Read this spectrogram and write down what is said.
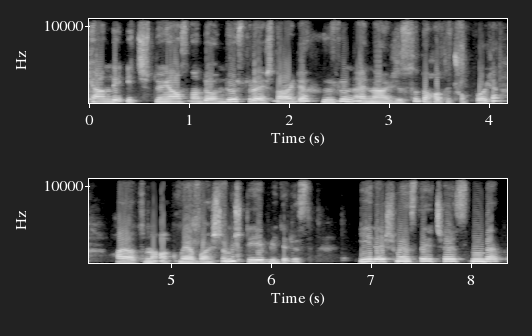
kendi iç dünyasına döndüğü süreçlerde hüzün enerjisi daha da çok böyle hayatına akmaya başlamış diyebiliriz. İyileşme isteği içerisinde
